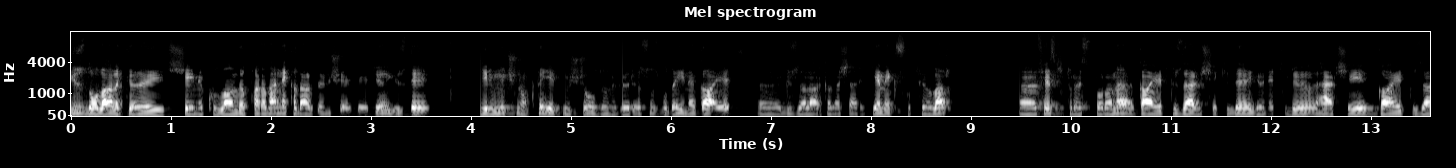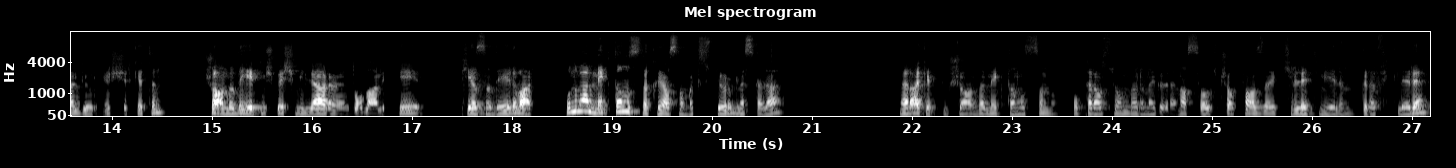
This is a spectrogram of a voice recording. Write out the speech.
100 dolarlık şeyini kullandığı paradan ne kadar dönüş elde ediyor? %23.73 olduğunu görüyorsunuz. Bu da yine gayet e, güzel arkadaşlar. Yemek satıyorlar. E, fast food restoranı gayet güzel bir şekilde yönetiliyor. Her şeyi gayet güzel görünüyor şirketin. Şu anda da 75 milyar dolarlık bir piyasa değeri var. Bunu ben McDonald's'la kıyaslamak istiyorum mesela. Merak ettim şu anda McDonald's'ın operasyonlarına göre nasıl. Çok fazla kirletmeyelim grafikleri.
